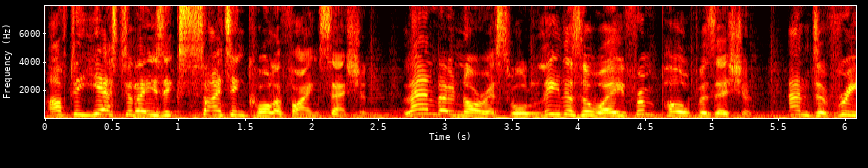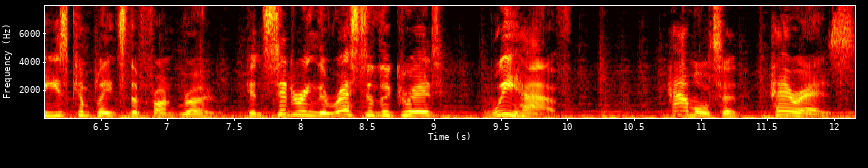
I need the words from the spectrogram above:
after yesterday's exciting qualifying session. Lando Norris will lead us away from pole position, and De Vries completes the front row. Considering the rest of the grid, we have Hamilton, Perez,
